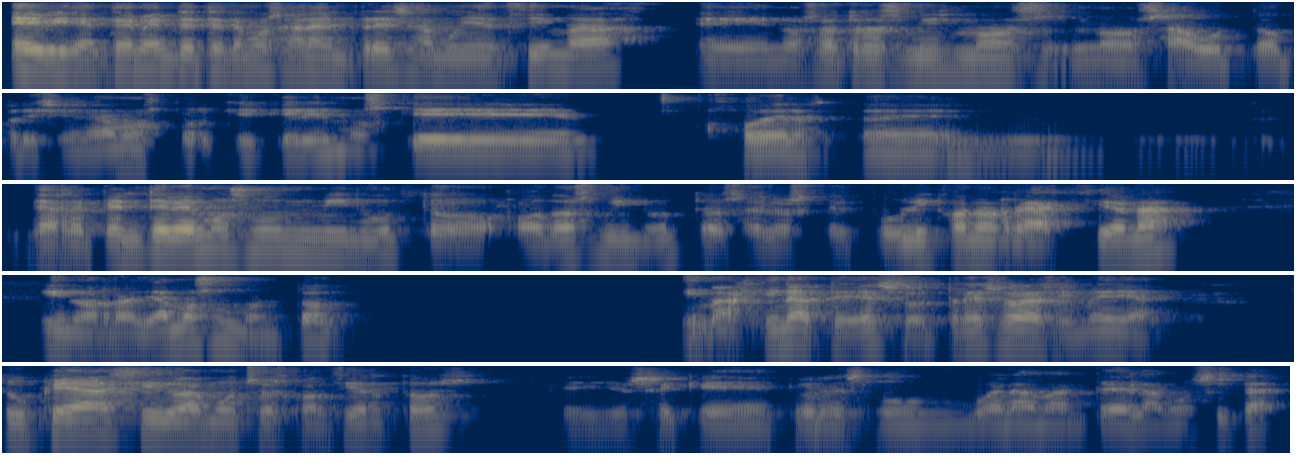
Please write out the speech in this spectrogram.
evidentemente tenemos a la empresa muy encima, eh, nosotros mismos nos autopresionamos porque queremos que, joder, eh, de repente vemos un minuto o dos minutos en los que el público nos reacciona y nos rayamos un montón. Imagínate eso, tres horas y media. Tú que has ido a muchos conciertos, que yo sé que tú eres un buen amante de la música,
